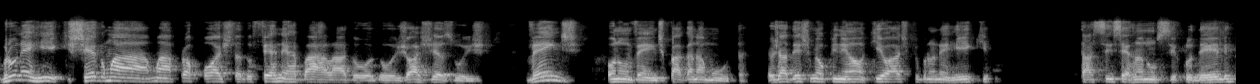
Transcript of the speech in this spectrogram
Bruno Henrique, chega uma, uma proposta do Ferner Bar lá, do, do Jorge Jesus. Vende ou não vende, pagando a multa? Eu já deixo minha opinião aqui, eu acho que o Bruno Henrique está se encerrando um ciclo dele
